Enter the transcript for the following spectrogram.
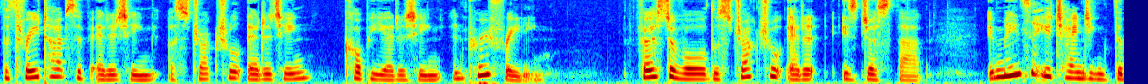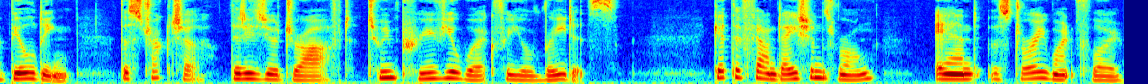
The three types of editing are structural editing, copy editing, and proofreading. First of all, the structural edit is just that it means that you're changing the building, the structure that is your draft to improve your work for your readers. Get the foundations wrong, and the story won't flow.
